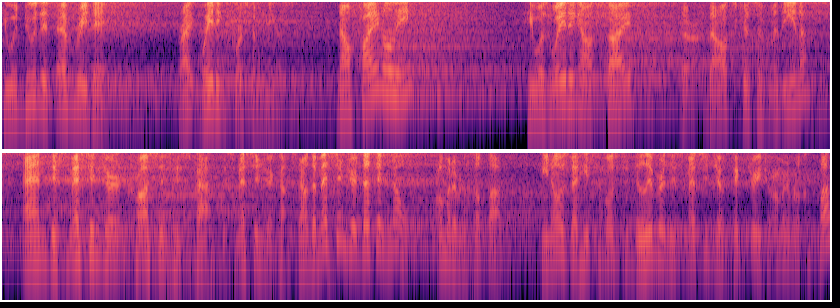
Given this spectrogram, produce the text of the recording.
He would do this every day, right? Waiting for some news. Now, finally, he was waiting outside the, the outskirts of Medina, and this messenger crosses his path. This messenger comes. Now, the messenger doesn't know Umar ibn Khattab. He knows that he's supposed to deliver this message of victory to Umar ibn Khattab,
